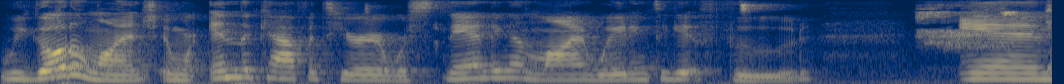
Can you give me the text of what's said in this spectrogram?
we go to lunch and we're in the cafeteria. We're standing in line waiting to get food and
